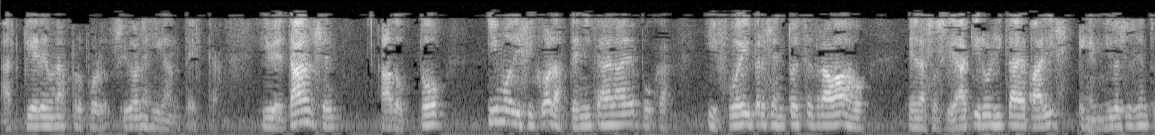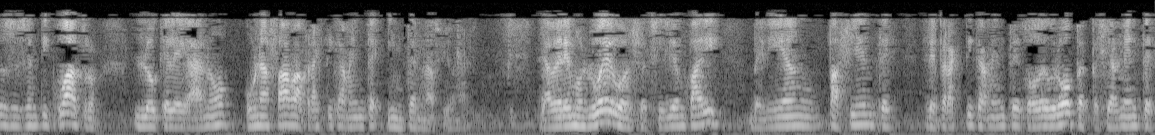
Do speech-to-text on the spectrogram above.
adquiere unas proporciones gigantescas. Y Betance adoptó y modificó las técnicas de la época y fue y presentó este trabajo en la Sociedad Quirúrgica de París en el 1864, lo que le ganó una fama prácticamente internacional. Ya veremos luego, en su exilio en París, venían pacientes de prácticamente toda Europa, especialmente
